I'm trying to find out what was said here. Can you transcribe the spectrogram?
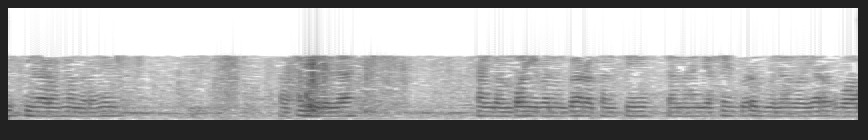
بسم الله الرحمن الرحيم. الحمد لله حمدا طيبا مباركا فيه كما يحب ربنا ويرضى.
